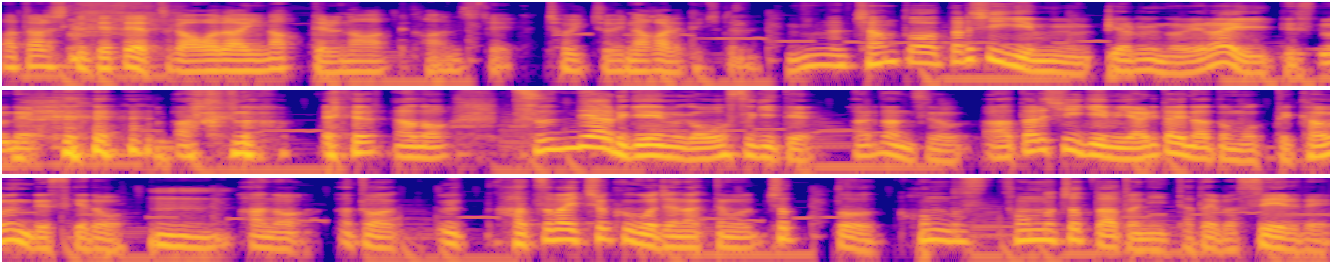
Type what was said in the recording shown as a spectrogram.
新しく出たやつが話題になってるなって感じで、ちょいちょい流れてきてる。みんなちゃんと新しいゲームやるの偉いですよね。あの、え、あの、積んであるゲームが多すぎて、あれなんですよ。新しいゲームやりたいなと思って買うんですけど、うん。あの、あとは、う発売直後じゃなくても、ちょっと、ほんの、ほんのちょっと後に、例えばセールで、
